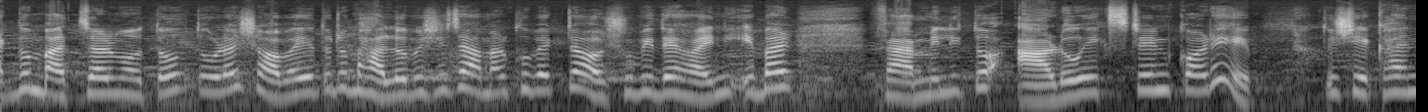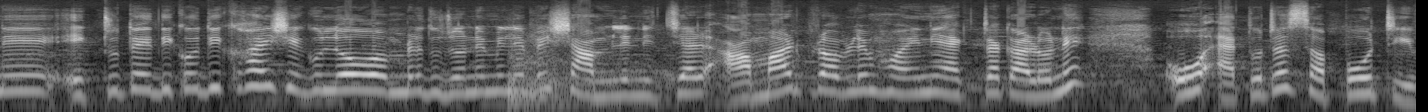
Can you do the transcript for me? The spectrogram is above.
একদম বাচ্চার মতো। তো ওরা সবাই এতটা ভালোবেসেছে আমার খুব একটা অসুবিধে হয়নি। এবার ফ্যামিলি তো আরও এক্সটেন্ড করে, তো সেখানে একটু তো এদিক ওদিক হয়, সেগুলো আমরা দুজনে মিলে বেশ সামলে নিচ্ছি। আর আমার প্রবলেম হয়নি একটা কারণে, ও এতটা সাপোর্টিভ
